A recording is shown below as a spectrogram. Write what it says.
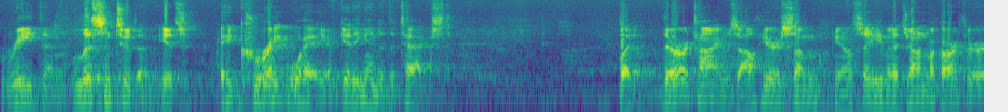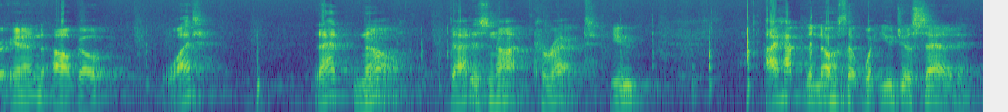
read them, listen to them. It's a great way of getting into the text. But there are times I'll hear some, you know, say even a John MacArthur, and I'll go, What? That, no, that is not correct. You, I happen to know that what you just said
